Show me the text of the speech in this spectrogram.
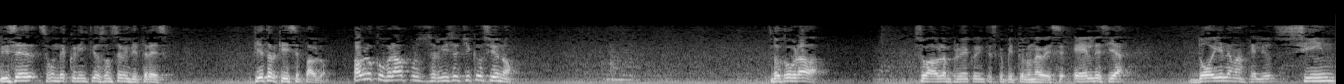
Dice 2 Corintios 11:23. Fíjate lo que dice Pablo. ¿Pablo cobraba por su servicio, chicos, sí o no? No cobraba. Eso habla en 1 Corintios capítulo 9. Él decía, doy el Evangelio sin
